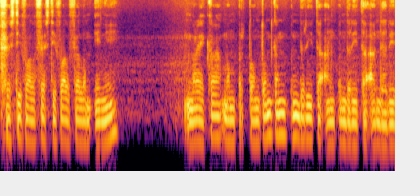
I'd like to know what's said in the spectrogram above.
festival-festival film ini mereka mempertontonkan penderitaan-penderitaan dari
